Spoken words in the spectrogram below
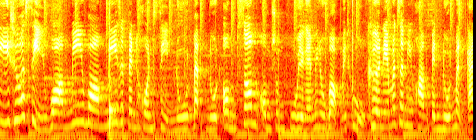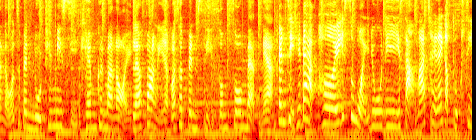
นี้ชื่อว่าสีวอร์มี่วอร์มี่จะเป็นโทนสีนูดแบบนูดอมส้มอมชมพูยังไงไม่รู้บอกไม่ถูก คืออันเนี้ยมันจะมีความเป็นนูดเหมือนกันแต่ว่าจะเป็นนูดที่มีสีเข้มขึ้นมาหน่อย และฝั่งนี้ก็จะเป็นสีส้มๆแบบเนี้ย ๆ เป็นสีที่แบบเฮ้ยสวยดูดี สามารถใช้ได้กับทุกสี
